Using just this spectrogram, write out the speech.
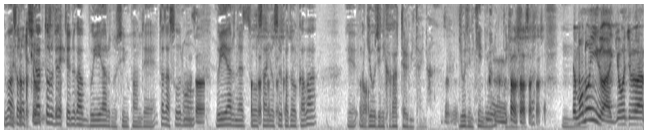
まあ、そのちょっとるでっていうのが VAR の審判で、ただそのそう VAR のやつを採用するかどうかは、え行事にかかってるみたいな。行事に権利があるっていう。う。んそうそうそうそう。で物言いは、行事は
